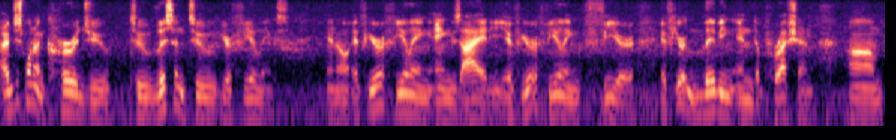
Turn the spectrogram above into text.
I just want to encourage you to listen to your feelings. You know, if you're feeling anxiety, if you're feeling fear, if you're living in depression, um,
